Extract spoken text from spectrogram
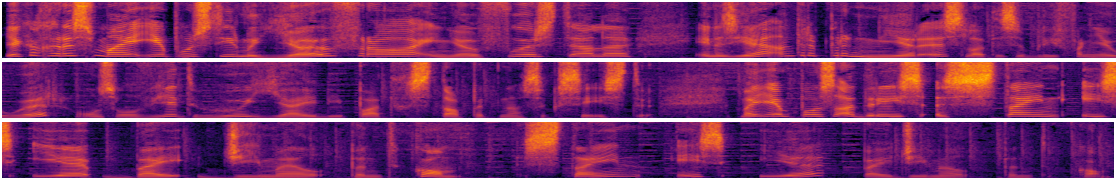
Jy kan gerus my e-pos stuur met jou vrae en jou voorstelle en as jy 'n entrepreneur is, laat asseblief van jou hoor. Ons wil weet hoe jy die pad gestap het na sukses toe. My e-posadres is stein@gmail.com stein@gmail.com.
